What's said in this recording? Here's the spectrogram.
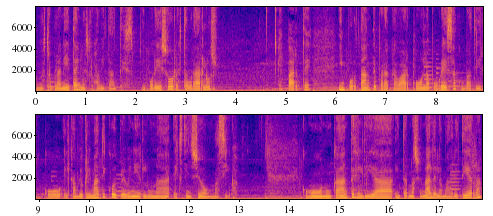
nuestro planeta y nuestros habitantes. Y por eso restaurarlos es parte importante para acabar con la pobreza, combatir con el cambio climático y prevenir una extinción masiva. Como nunca antes, el Día Internacional de la Madre Tierra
